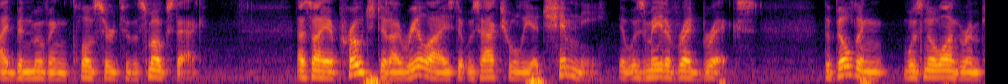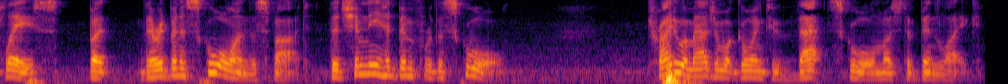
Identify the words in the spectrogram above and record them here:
I'd been moving closer to the smokestack. As I approached it, I realized it was actually a chimney. It was made of red bricks. The building was no longer in place, but there had been a school on the spot. The chimney had been for the school. Try to imagine what going to that school must have been like.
